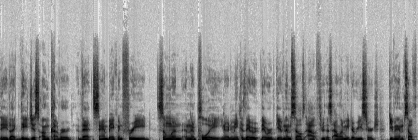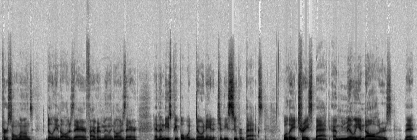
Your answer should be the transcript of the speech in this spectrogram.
they like they just uncovered that Sam Bankman Fried, someone, an employee, you know what I mean? Because they were they were giving themselves out through this Alameda research, giving themselves personal loans, billion dollars there, five hundred million dollars there, and then these people would donate it to these super PACs. Well, they traced back a million dollars that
